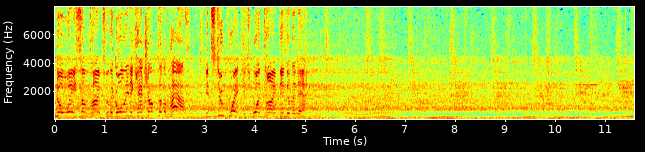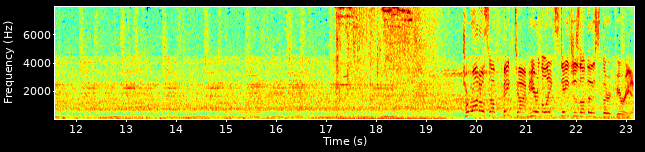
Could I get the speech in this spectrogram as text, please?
No way sometimes for the goalie to catch up to the pass. It's too quick. It's one-timed into the net. Toronto's up big time here in the late stages of this third period.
